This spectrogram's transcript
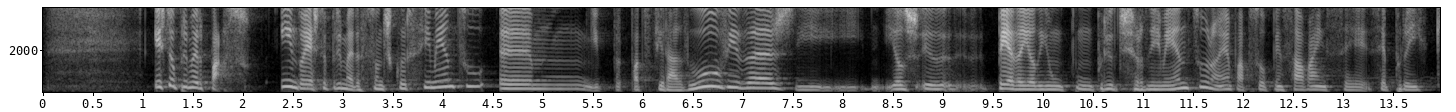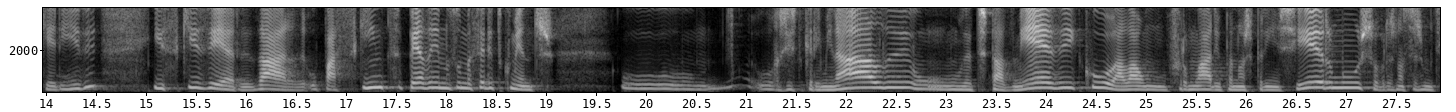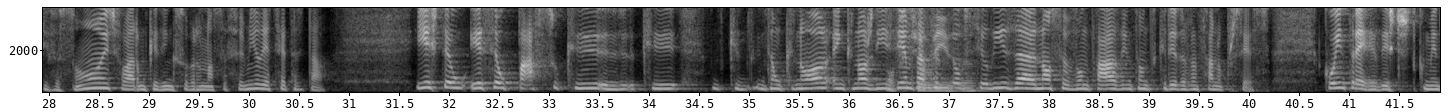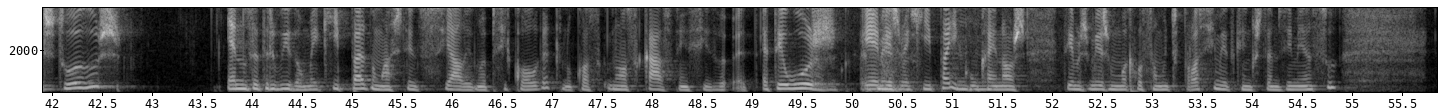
Este é o primeiro passo. Indo a esta primeira sessão de esclarecimento, um, pode-se tirar dúvidas e, e eles uh, pedem ali um, um, período de discernimento, não é? Para a pessoa pensar bem se é, se é por aí que quer ir. E se quiser dar o passo seguinte, pedem-nos uma série de documentos. O, o registro criminal, um atestado médico, há lá um formulário para nós preenchermos sobre as nossas motivações, falar um bocadinho sobre a nossa família, etc. E tal. E este é o, esse é o passo que, que, que então, que nós, em que nós dizemos, oficializa. A, oficializa a nossa vontade então de querer avançar no processo. Com a entrega destes documentos todos, é-nos atribuída uma equipa de uma assistente social e de uma psicóloga, que no nosso caso tem sido, até hoje, As é a mesma equipa e uhum. com quem nós temos mesmo uma relação muito próxima e de quem gostamos imenso.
